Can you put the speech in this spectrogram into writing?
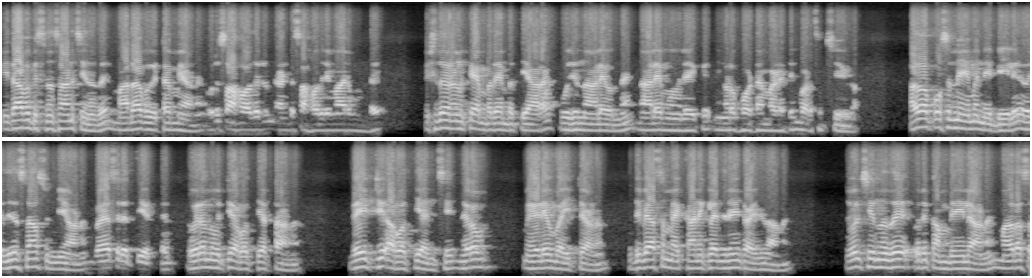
പിതാവ് ബിസിനസ്സാണ് ചെയ്യുന്നത് മാതാവ് വീട്ടമ്മയാണ് ഒരു സഹോദരനും രണ്ട് സഹോദരിമാരുമുണ്ട്. വിശദവിവരങ്ങൾക്ക് എൺപത് എൺപത്തി ആറ് പൂജ്യം നാല് ഒന്ന് നാല് മൂന്നിലേക്ക് നിങ്ങളുടെ ഫോട്ടോ പാടത്തിൽ വാട്സപ്പ് ചെയ്യുക. അത് അപ്പോസൽ നെയ്മ നബിയിൽ റജിസ്ലാം സുന്നിയാണ്. വയസ്സിലെത്തി എട്ട് ദൂരം നൂറ്റി അറുപത്തി എട്ടാണ് വെയിറ്റ് അറുപത്തി അഞ്ച് നിറം മീഡിയം വൈറ്റ് ആണ്. വിദ്യാഭ്യാസം മെക്കാനിക്കൽ എഞ്ചിനീയറിംഗ് കഴിഞ്ഞതാണ്. ജോലി ചെയ്യുന്നത് ഒരു കമ്പനിയിലാണ് മദ്രസ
